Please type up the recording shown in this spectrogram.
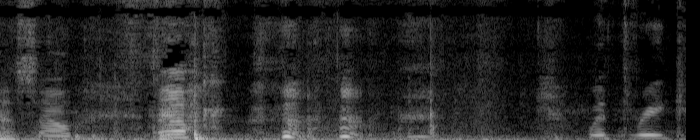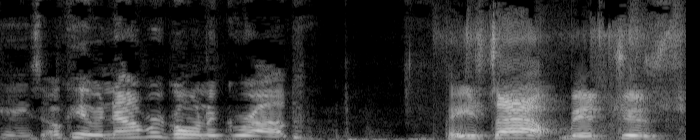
that." So, uh, with three Ks. Okay, but now we're going to grub. Peace out, bitches.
